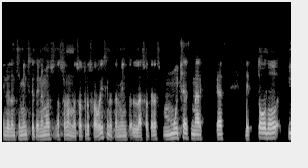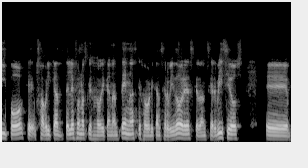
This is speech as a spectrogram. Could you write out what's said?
en los lanzamientos que tenemos, no solo nosotros, Huawei, sino también las otras muchas marcas de todo tipo que fabrican teléfonos, que fabrican antenas, que fabrican servidores, que dan servicios. Eh,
